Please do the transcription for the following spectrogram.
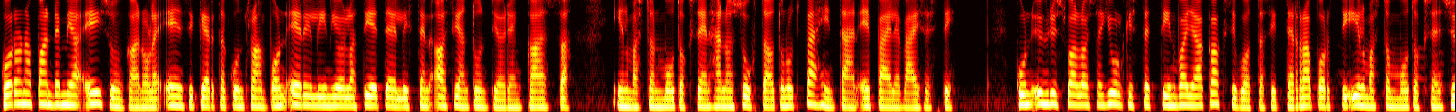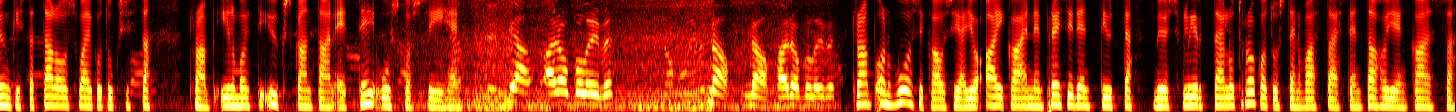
Koronapandemia ei suinkaan ole ensi kerta, kun Trump on eri linjoilla tieteellisten asiantuntijoiden kanssa. Ilmastonmuutokseen hän on suhtautunut vähintään epäileväisesti. Kun Yhdysvalloissa julkistettiin vajaa kaksi vuotta sitten raportti ilmastonmuutoksen synkistä talousvaikutuksista, Trump ilmoitti yksikantaan, ettei usko siihen. Yeah, I don't believe it. No, no, I don't believe it. Trump on vuosikausia jo aikaa ennen presidenttiyttä myös flirttailut rokotusten vastaisten tahojen kanssa.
